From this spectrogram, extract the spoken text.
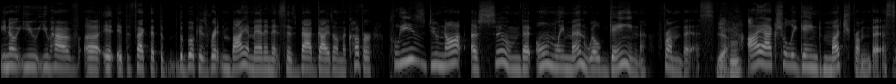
you know, you you have uh, it, it, the fact that the the book is written by a man and it says "bad guys" on the cover. Please do not assume that only men will gain from this. Yeah. Mm-hmm. I actually gained much from this,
